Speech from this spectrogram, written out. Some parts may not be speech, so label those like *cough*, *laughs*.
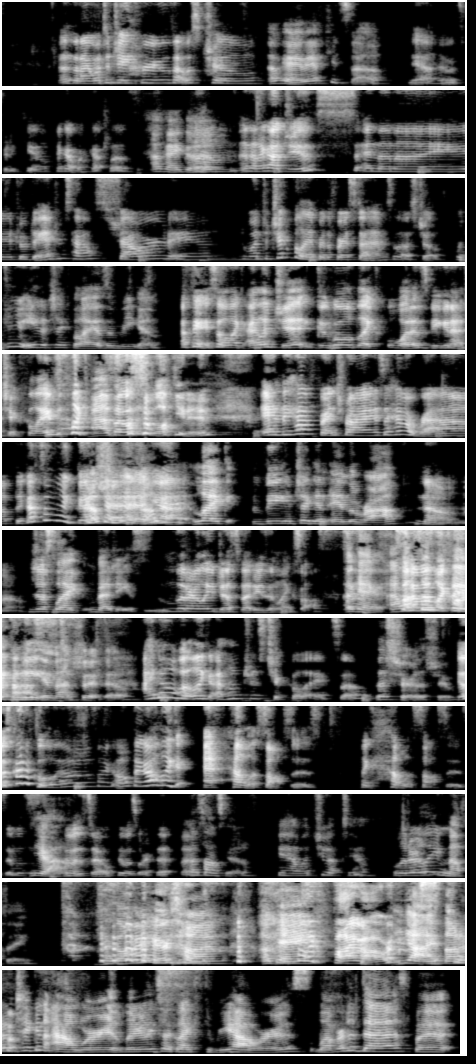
And then I went to J. Crew. That was chill. okay, they have cute stuff. Yeah, it was pretty cute. I got workout clothes. Okay, good. Um, and then I got juice. And then I drove to Andrew's house, showered, and went to Chick Fil A for the first time. So that was chill. what can you eat at Chick Fil A as a vegan? Okay, so like I legit googled like what is vegan at Chick Fil A *laughs* like as I was walking in, and they have French fries. They have a wrap. They got some like good okay, shit. okay. Yeah. Like vegan chicken in the wrap, No, no. just like veggies. Literally just veggies and like sauce. Okay, *laughs* I So want I was, like, fake meat in that shit though. I know, but like I don't trust Chick Fil A, so That's true. That's true. it was kind of cool. though. I was like, oh, they got like a hella sauces, like hella sauces. It was Yeah. it was dope. It was worth it. But That sounds good. yeah, what you up to? Literally nothing. *laughs* I got my hair done. Okay. like five hours. Yeah, I thought it would *laughs* take an hour. It literally took like three hours. Love her to death, but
